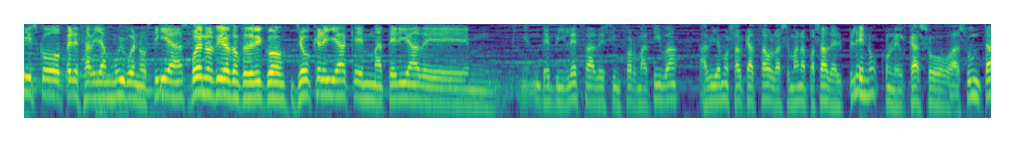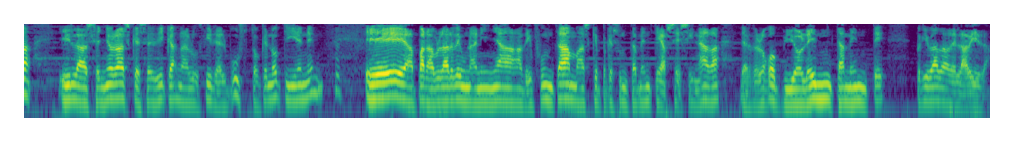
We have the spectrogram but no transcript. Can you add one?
Francisco Pérez Avellán, muy buenos días. Buenos días, don Federico. Yo creía que en materia de, de vileza desinformativa habíamos alcanzado la semana pasada el pleno con el caso Asunta y las señoras que se dedican a lucir el busto que no tienen eh, para hablar de una niña difunta más que presuntamente asesinada, desde luego violentamente privada de la vida.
